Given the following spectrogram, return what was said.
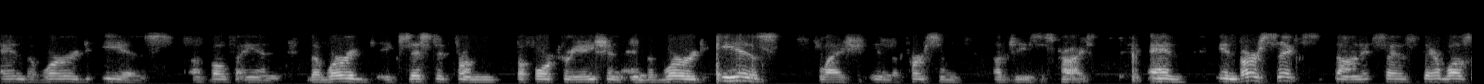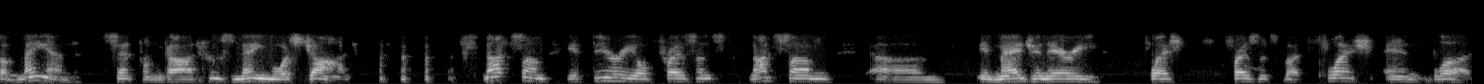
and the Word is, uh, both and. The Word existed from before creation, and the Word is flesh in the person of Jesus Christ. And in verse 6, Don, it says, There was a man sent from God whose name was John. not some ethereal presence, not some um, imaginary flesh presence, but flesh and blood.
